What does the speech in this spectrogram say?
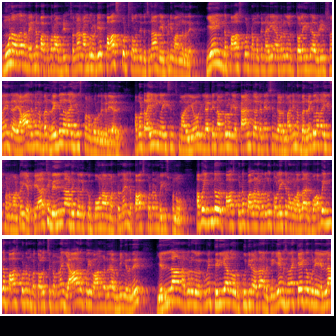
மூணாவதாக நம்ம என்ன பார்க்க போகிறோம் அப்படின்னு சொன்னால் நம்மளுடைய பாஸ்போர்ட் தொலைஞ்சிருச்சுன்னா அதை எப்படி வாங்குறது? ஏன் இந்த பாஸ்போர்ட் நமக்கு நிறைய நபர்களுக்கு தொலையுது அப்படின்னு சொன்னால் இதை யாருமே நம்ம ரெகுலராக யூஸ் பண்ண போகிறது கிடையாது. அப்போ டிரைவிங் லைசன்ஸ் மாதிரியோ இல்லாட்டி நம்மளுடைய பேன் கார்டு ரேஷன் கார்டு மாதிரி நம்ம ரெகுலராக யூஸ் பண்ண மாட்டோம். எப்பயாச்சும் வெளிநாடுகளுக்கு போனால் மட்டும்தான் இந்த பாஸ்போர்ட்டை நம்ம யூஸ் பண்ணுவோம். அப்போ இந்த ஒரு பாஸ்போர்ட்டை பல நபர்கள் தொலைக்கிறவங்களா தான் இருப்போம். அப்போ இந்த பாஸ்போர்ட்டை நம்ம தொலைச்சிட்டோம்னா யாரை போய் வாங்குறது அப்படிங்கிறது எல்லா நபர்களுக்குமே தெரியாத ஒரு புதிராக தான் இருக்குது ஏன்னு சொன்னால் கேட்கக்கூடிய எல்லா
